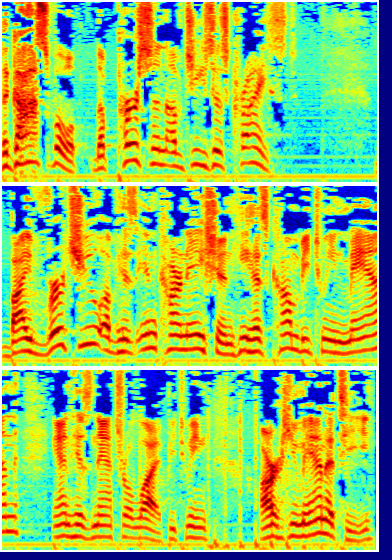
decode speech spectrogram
The gospel, the person of Jesus Christ. By virtue of his incarnation, he has come between man and his natural life, between our humanity.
